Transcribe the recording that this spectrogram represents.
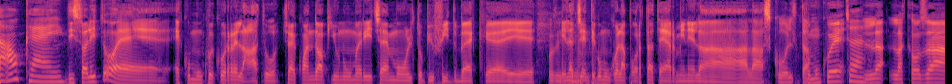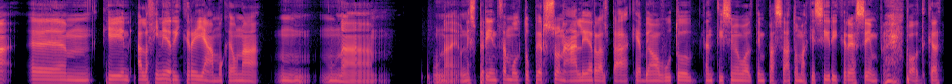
Ah, ok. Di solito è, è, comunque correlato, cioè quando ha più numeri c'è molto più feedback e, e la gente comunque la porta a termine, la, la ascolta. Comunque cioè. la, la, cosa ehm, che alla fine ricreiamo, che è una, mm, una, una, un'esperienza molto personale in realtà, che abbiamo avuto tantissime volte in passato, ma che si ricrea sempre nel podcast,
